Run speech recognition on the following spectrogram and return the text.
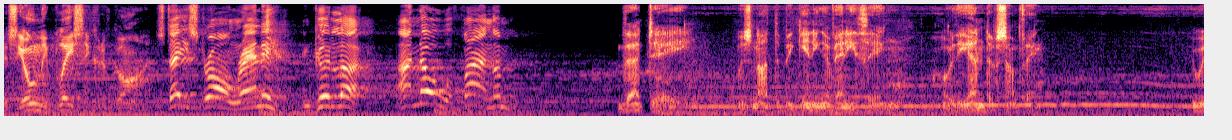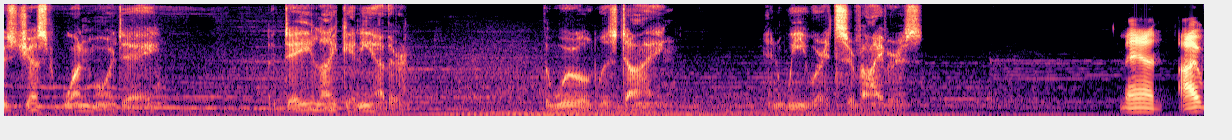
It's the only place they could have gone. Stay strong, Randy, and good luck. I know we'll find them. That day was not the beginning of anything, or the end of something. It was just one more day. A day like any other. The world was dying, and we were its survivors. Man, I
